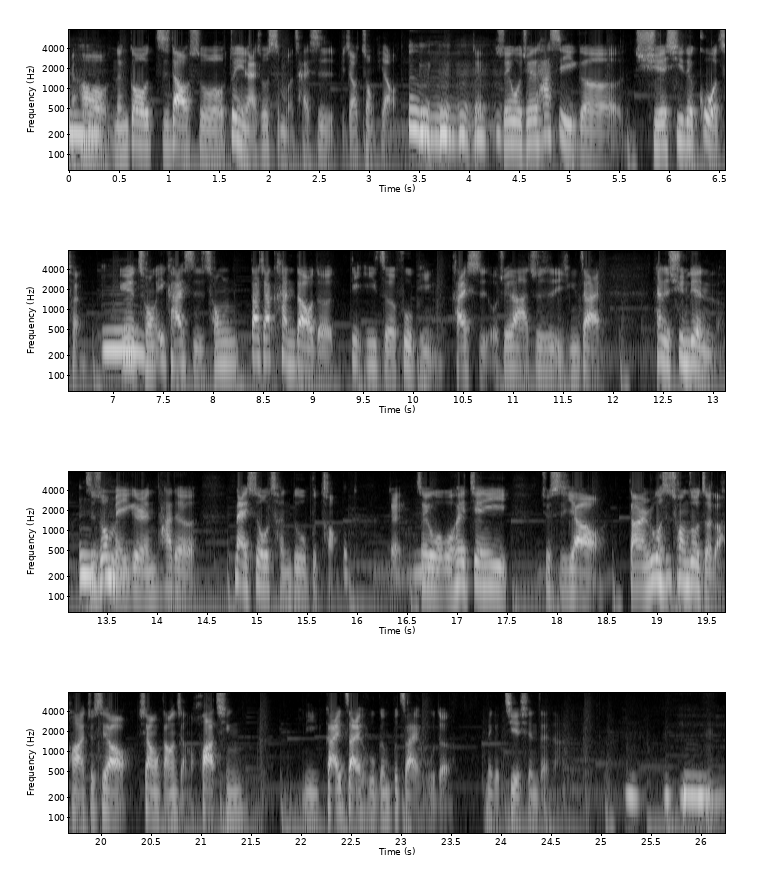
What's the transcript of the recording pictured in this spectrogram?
然后能够知道说对你来说什么才是比较重要的，嗯嗯嗯，对，所以我觉得它是一个学习的过程，因为从一开始从大家看到的第一则复评开始，我觉得他就是已经在开始训练了，只说每一个人他的耐受程度不同，对，所以我我会建议就是要，当然如果是创作者的话，就是要像我刚刚讲的划清你该在乎跟不在乎的那个界限在哪里，嗯。嗯。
